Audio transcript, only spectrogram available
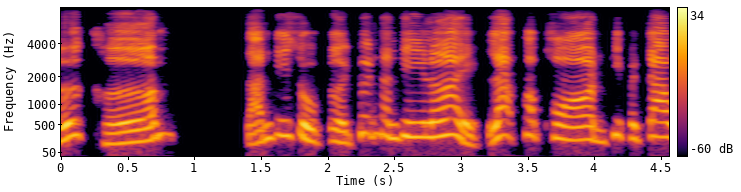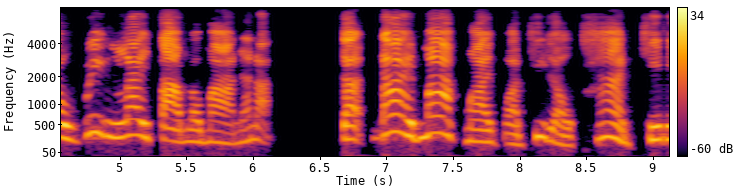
พึกเขิม สันติสุขเกิดขึ้นทันทีเลย และพระพรที่พระเจ้าวิ่งไล่ตามเรามานั้นน่ะ จะได้มากมายกว่าที่เราคาดคิด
